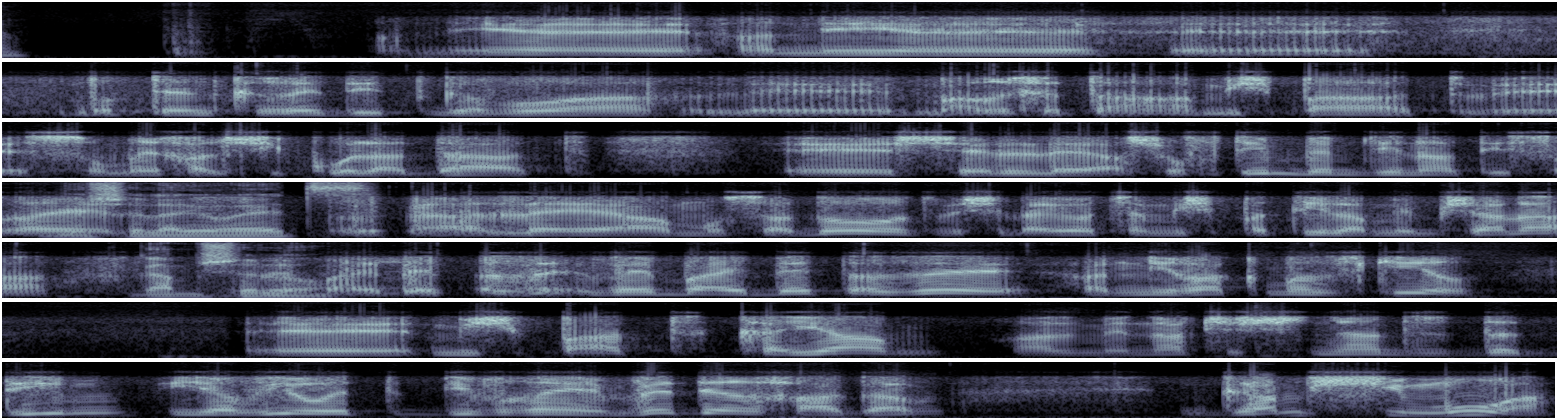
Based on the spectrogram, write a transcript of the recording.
אני, אה, אני אה, אה, נותן קרדיט גבוה למערכת המשפט וסומך על שיקול הדעת של השופטים במדינת ישראל. ושל היועץ? ועל המוסדות ושל היועץ המשפטי לממשלה. גם שלו. ובהיבט הזה, ובהיבט הזה אני רק מזכיר, משפט קיים על מנת ששני הצדדים יביאו את דבריהם. ודרך אגב, גם שימוע,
